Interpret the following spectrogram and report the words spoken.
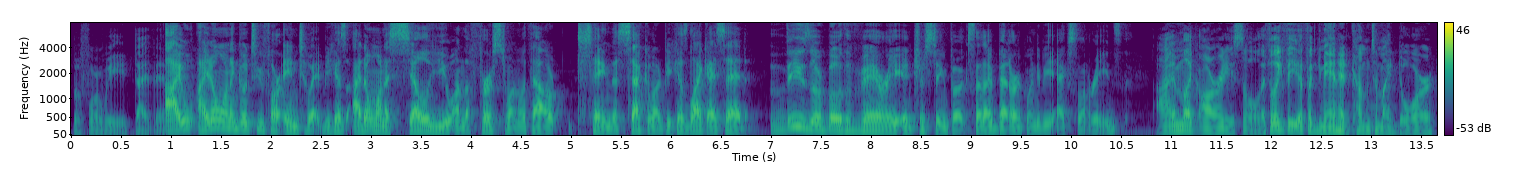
before we dive in? I I don't want to go too far into it because I don't want to sell you on the first one without saying the second one because, like I said, these are both very interesting books that I bet are going to be excellent reads. I'm like already sold. I feel like if, if a man had come to my door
